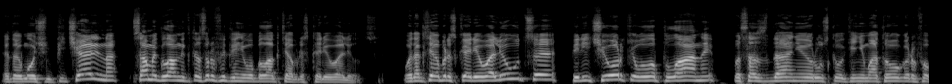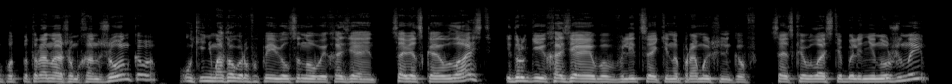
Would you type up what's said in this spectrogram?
это очень печально. Самой главной катастрофой для него была Октябрьская революция. Вот Октябрьская революция перечеркивала планы по созданию русского кинематографа под патронажем Ханжонкова. У кинематографа появился новый хозяин – советская власть, и другие хозяева в лице кинопромышленников советской власти были не нужны.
